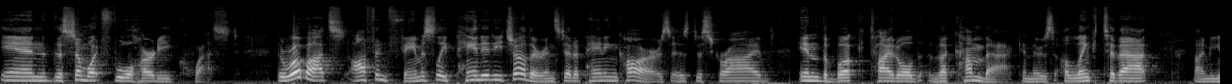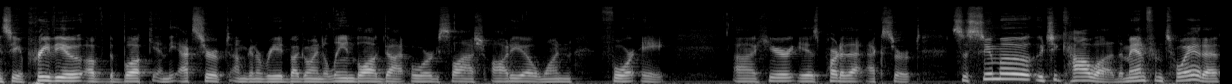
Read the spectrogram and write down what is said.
in the somewhat foolhardy quest. The robots often famously painted each other instead of painting cars, as described in the book titled The Comeback. And there's a link to that. Um, you can see a preview of the book and the excerpt I'm going to read by going to leanblog.org slash audio 148. Uh, here is part of that excerpt. Susumu Uchikawa, the man from Toyota,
